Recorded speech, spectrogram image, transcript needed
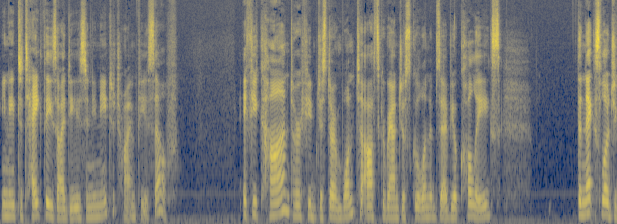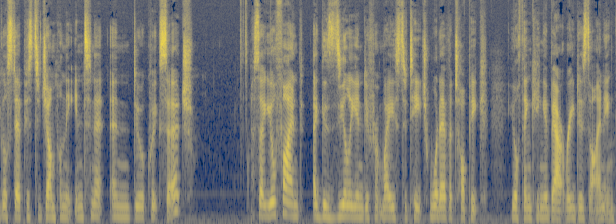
You need to take these ideas and you need to try them for yourself. If you can't, or if you just don't want to ask around your school and observe your colleagues, the next logical step is to jump on the internet and do a quick search. So you'll find a gazillion different ways to teach whatever topic you're thinking about redesigning.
